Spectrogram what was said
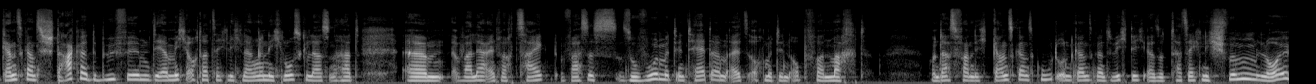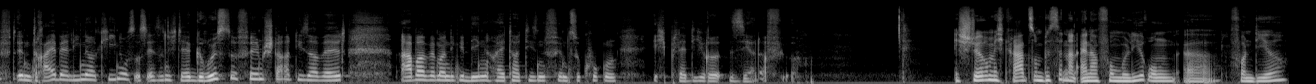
ganz, ganz starker Debütfilm, der mich auch tatsächlich lange nicht losgelassen hat, ähm, weil er einfach zeigt, was es sowohl mit den Tätern als auch mit den Opfern macht. Und das fand ich ganz, ganz gut und ganz, ganz wichtig. Also tatsächlich Schwimmen läuft in drei Berliner Kinos. Ist jetzt nicht der größte Filmstart dieser Welt. Aber wenn man die Gelegenheit hat, diesen Film zu gucken, ich plädiere sehr dafür. Ich störe mich gerade so ein bisschen an einer Formulierung äh, von dir,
